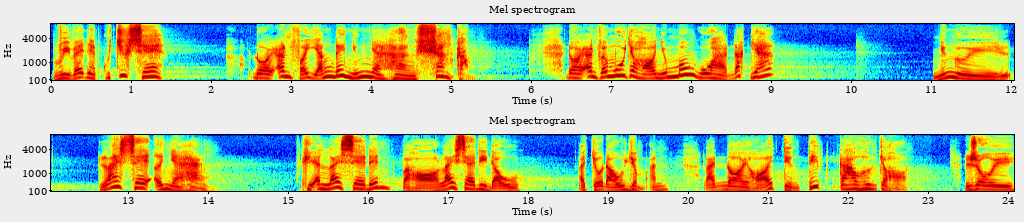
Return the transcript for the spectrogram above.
Vì vẻ đẹp của chiếc xe, đòi anh phải dẫn đến những nhà hàng sang trọng. Đòi anh phải mua cho họ những món quà đắt giá. Những người lái xe ở nhà hàng, khi anh lái xe đến và họ lái xe đi đậu ở chỗ đậu giùm anh, lại đòi hỏi tiền tiếp cao hơn cho họ. Rồi,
